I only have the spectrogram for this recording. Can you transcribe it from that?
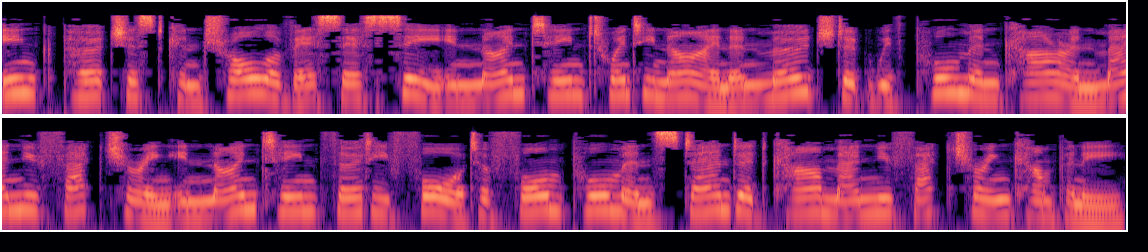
Inc. purchased control of SSC in 1929 and merged it with Pullman Car and Manufacturing in 1934 to form Pullman Standard Car Manufacturing Company.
